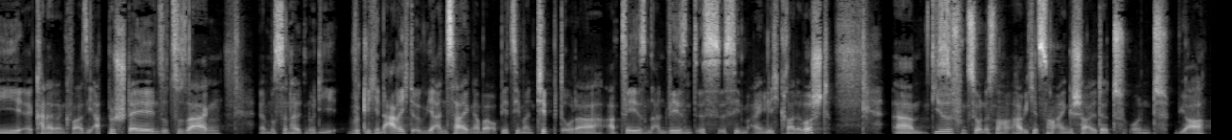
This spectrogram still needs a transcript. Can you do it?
die äh, kann er dann quasi abbestellen sozusagen. Er muss dann halt nur die wirkliche Nachricht irgendwie anzeigen, aber ob jetzt jemand tippt oder abwesend, anwesend ist, ist ihm eigentlich gerade wurscht. Ähm, diese Funktion ist noch, habe ich jetzt noch eingeschaltet und ja,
